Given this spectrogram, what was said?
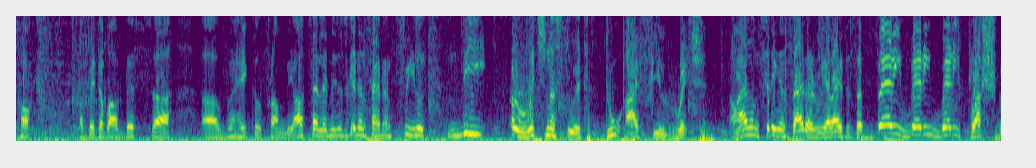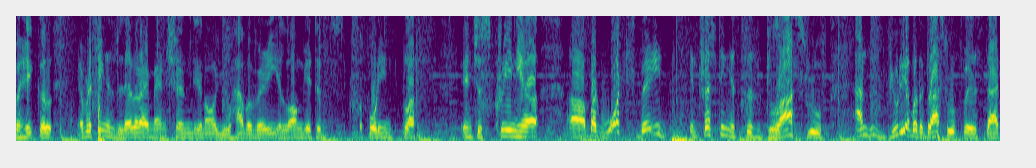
talked a bit about this uh, uh, vehicle from the outside, let me just get inside and feel the richness to it. Do I feel rich? Now, as I'm sitting inside, I realize it's a very, very, very plush vehicle. Everything is leather, I mentioned. You know, you have a very elongated 14 plus inches screen here. Uh, but what's very interesting is this glass roof. And this beauty about the glass roof is that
